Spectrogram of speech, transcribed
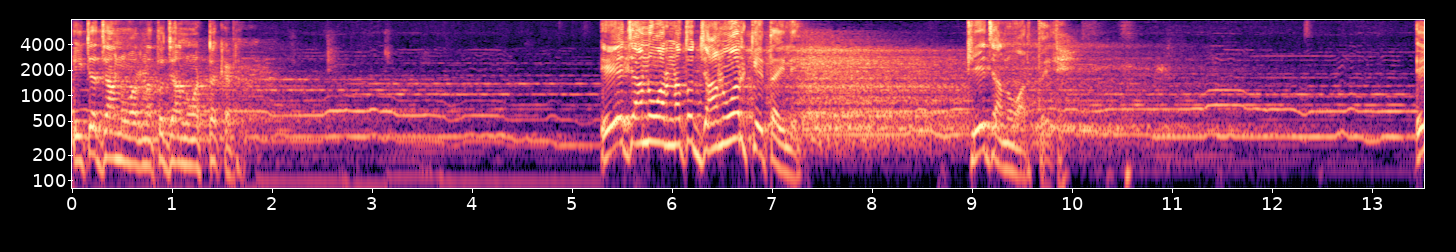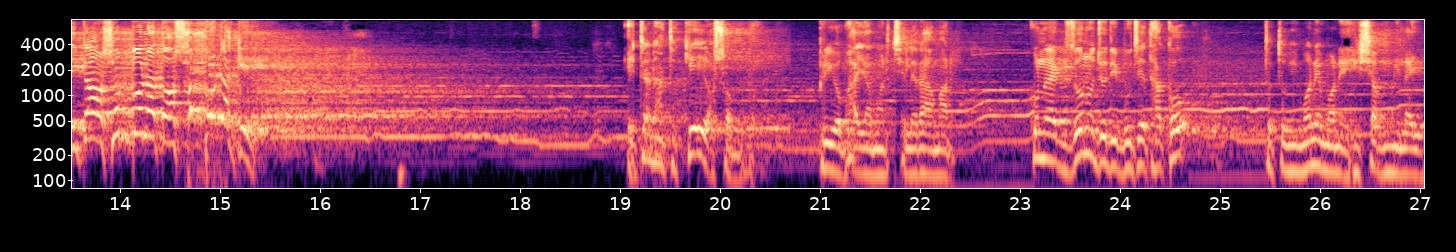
এইটা জানোয়ার না তো জানোয়ারটা কেটে এ জানোয়ার না তো জানোয়ার কে তাইলে? কে জানোয়ার তাইলে? এইটা অসভ্য না তো অসভ্যটাকে এটা না তো কে অসভ্য? প্রিয় ভাই, আমার ছেলেরা, আমার কোনো একজনও যদি বুঝে থাকো, তো তুমি মনে মনে হিসাব মিলাই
